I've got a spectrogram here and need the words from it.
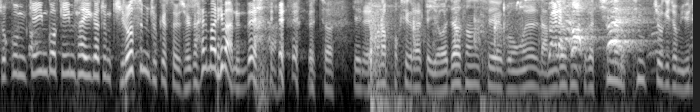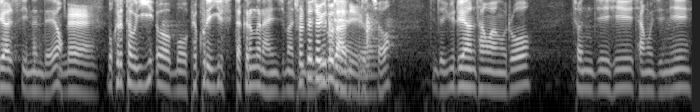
조금 게임과 게임 사이가 좀 길었으면 좋겠어요. 저희가 할 말이 많은데. 그렇죠. 네. 혼합 복식을 할 때 여자 선수의 공을 남자 선수가 치는 팀 쪽이 좀 유리할 수 있는데요. 네. 뭐 그렇다고 이, 어, 뭐 100% 이길 수 있다 그런 건 아니지만 좀 절대적인 건 유리해, 아니에요. 그렇죠. 이제 유리한 상황으로 전지희, 장우진이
